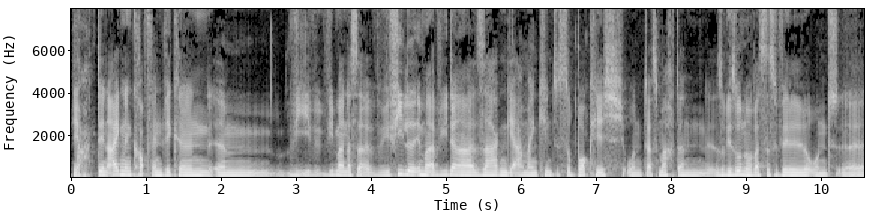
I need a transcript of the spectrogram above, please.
ja, den eigenen Kopf entwickeln, ähm, wie, wie man das, wie viele immer wieder sagen, ja, mein Kind ist so bockig und das macht dann sowieso nur, was es will und äh,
